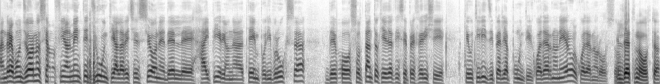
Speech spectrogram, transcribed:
Andrea, buongiorno, siamo finalmente giunti alla recensione delle Hyperion Tempo di Brooks. Devo soltanto chiederti se preferisci che utilizzi per gli appunti il quaderno nero o il quaderno rosso? Il Death Note.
